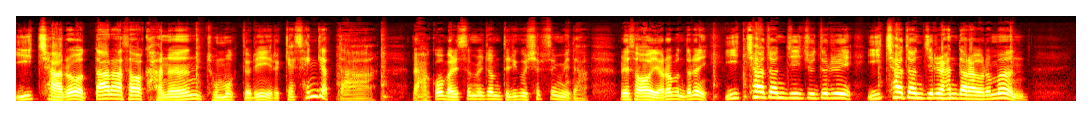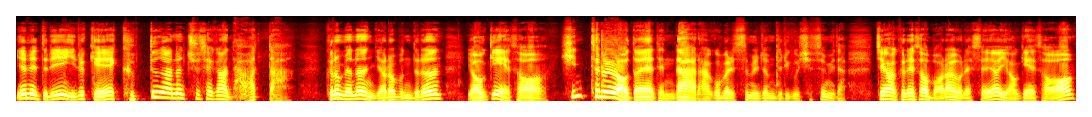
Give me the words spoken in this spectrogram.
2차로 따라서 가는 종목들이 이렇게 생겼다. 라고 말씀을 좀 드리고 싶습니다. 그래서 여러분들은 2차 전지주들이 2차 전지를 한다라 그러면 얘네들이 이렇게 급등하는 추세가 나왔다. 그러면은 여러분들은 여기에서 힌트를 얻어야 된다라고 말씀을 좀 드리고 싶습니다. 제가 그래서 뭐라 그랬어요? 여기에서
